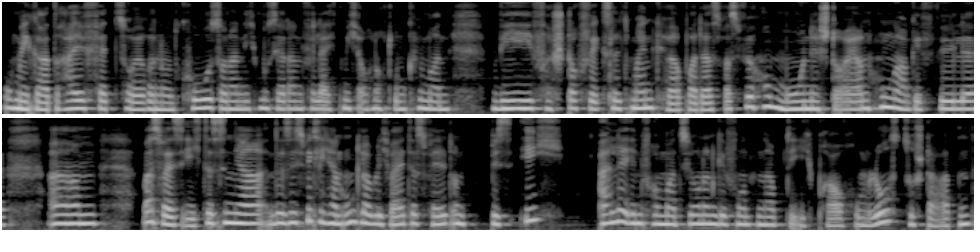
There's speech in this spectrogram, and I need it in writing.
Omega-3-Fettsäuren und Co., sondern ich muss ja dann vielleicht mich auch noch darum kümmern, wie verstoffwechselt mein Körper das, was für Hormone steuern, Hungergefühle, ähm, was weiß ich. Das sind ja, das ist wirklich ein unglaublich weites Feld und bis ich alle Informationen gefunden habe, die ich brauche, um loszustarten,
